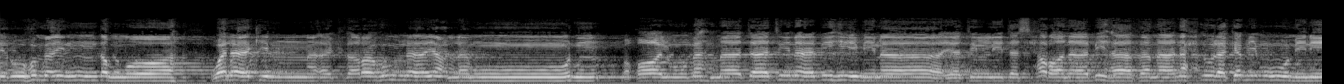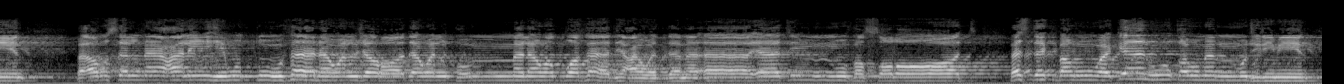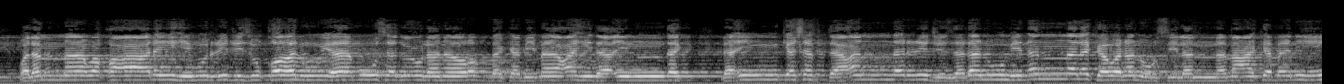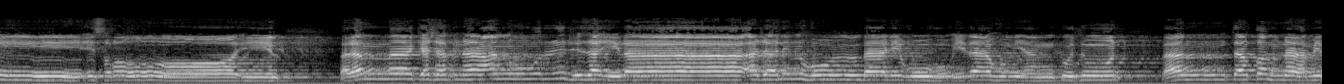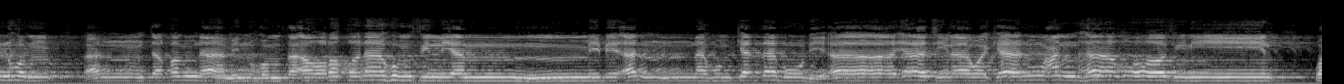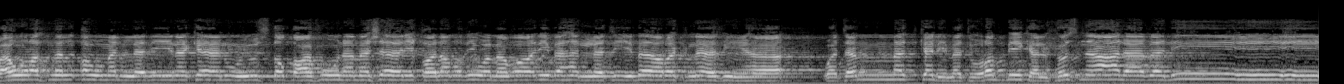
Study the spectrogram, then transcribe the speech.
طائرهم عند الله ولكن أكثرهم لا يعلمون. وقالوا مهما تاتنا به من آية لتسحرنا بها فما نحن لك بمؤمنين. فأرسلنا عليهم الطوفان والجراد والقمل والضفادع والدم آيات مفصلات. فاستكبروا وكانوا قوما مجرمين. ولما وقع عليهم الرجز قالوا يا موسى ادع لنا ربك بما عهد عندك. لئن كشفت عنا الرجز لنؤمنن لك ولنرسلن معك بني إسرائيل. فلما كشفنا عنهم الرجز إلى أجل هم بالغوه إذا هم ينكثون. فانتقمنا منهم فانتقمنا منهم فأغرقناهم في اليم بأنهم كذبوا بآياتنا وكانوا عنها غافلين. وأورثنا القوم الذين كانوا يستضعفون مشارق الأرض ومغاربها التي باركنا فيها وتمت كلمة ربك الحسنى على بني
